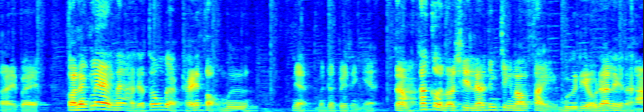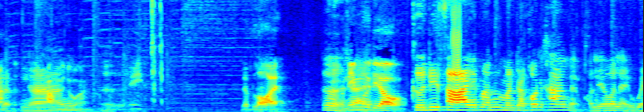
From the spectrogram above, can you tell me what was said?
ใส่ไป ตอนแรกๆนะอาจจะต้องแบบใช้2มืออม เนี่ยมันจะเป็นอย่างเงี้ยแต่อะถ้าเกิดเราชินแล้วจริง ๆ เราใส่มือเดียวได้เลยนะอะแบบง้างทำให้ดูอะเออนี่เรียบร้อยเอออันนี้ใช่มือเดียว คือดีไซน์มันมันจะค่อนข้างแบบเขาเรียกว่าอะไรแหว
